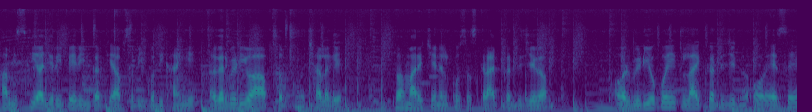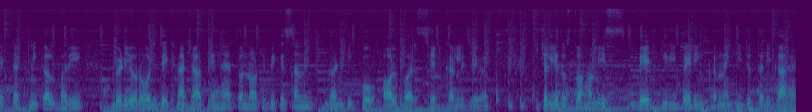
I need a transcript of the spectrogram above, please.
हम इसकी आज रिपेयरिंग करके आप सभी को दिखाएँगे। अगर वीडियो आप सबको अच्छा लगे तो हमारे चैनल को सब्सक्राइब कर दीजिएगा और वीडियो को एक लाइक कर दीजिएगा और ऐसे ही टेक्निकल भरी वीडियो रोज़ देखना चाहते हैं तो नोटिफिकेशन घंटी को ऑल पर सेट कर लीजिएगा। तो चलिए दोस्तों, हम इस बेड की रिपेयरिंग करने की जो तरीका है,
